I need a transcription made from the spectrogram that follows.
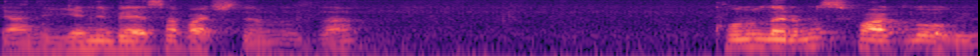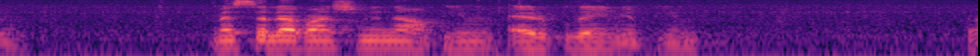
yani yeni bir hesap açtığımızda konularımız farklı oluyor. Mesela ben şimdi ne yapayım? Airplane yapayım. Ee,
